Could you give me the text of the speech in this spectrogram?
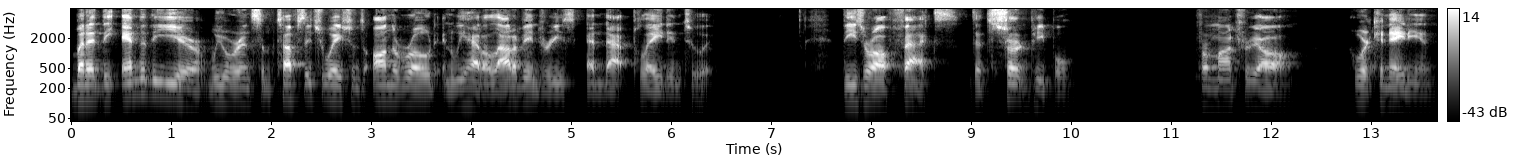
But at the end of the year, we were in some tough situations on the road and we had a lot of injuries, and that played into it. These are all facts that certain people from Montreal who are Canadian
